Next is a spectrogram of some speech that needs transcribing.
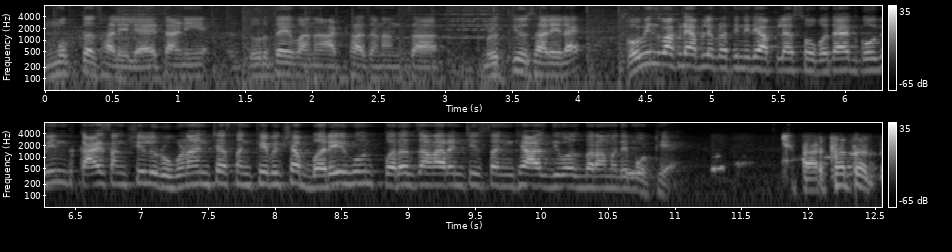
मुक्त झालेले आहेत आणि दुर्दैवानं अठरा जणांचा मृत्यू झालेला आहे. गोविंद वाकडे आपले प्रतिनिधी आपल्यासोबत आहेत. गोविंद काय सांगशील? रुग्णांच्या संख्येपेक्षा बरे होऊन परत जाणाऱ्यांची संख्या आज दिवसभरामध्ये मोठी आहे. अर्थातच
